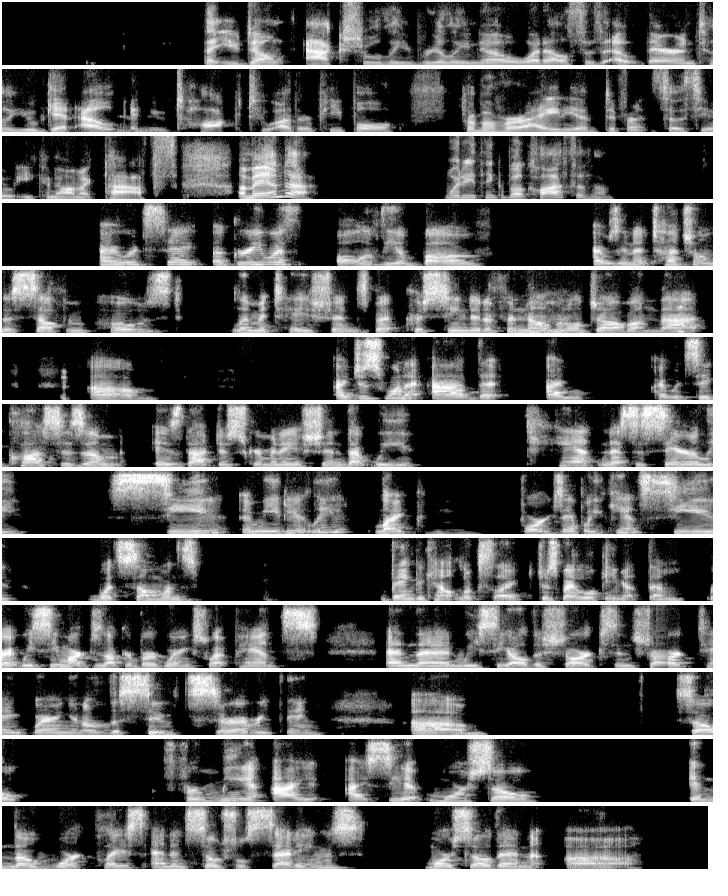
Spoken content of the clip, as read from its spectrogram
that you don't actually really know what else is out there until you get out and you talk to other people from a variety of different socioeconomic paths. Amanda, what do you think about classism? I would say agree with all of the above. I was going to touch on the self imposed limitations, but Christine did a phenomenal job on that. um, I just want to add that I I would say classism is that discrimination that we can't necessarily see immediately. Like, mm-hmm. for example, you can't see what someone's bank account looks like just by looking at them, right? We see Mark Zuckerberg wearing sweatpants, and then we see all the sharks in Shark Tank wearing, you know, the suits or everything. Um, so for me, I I see it more so in the workplace and in social settings more so than uh,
